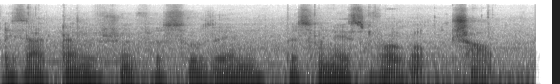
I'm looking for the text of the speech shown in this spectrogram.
Ich sage Dankeschön fürs Zusehen. Bis zur nächsten Folge ciao.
